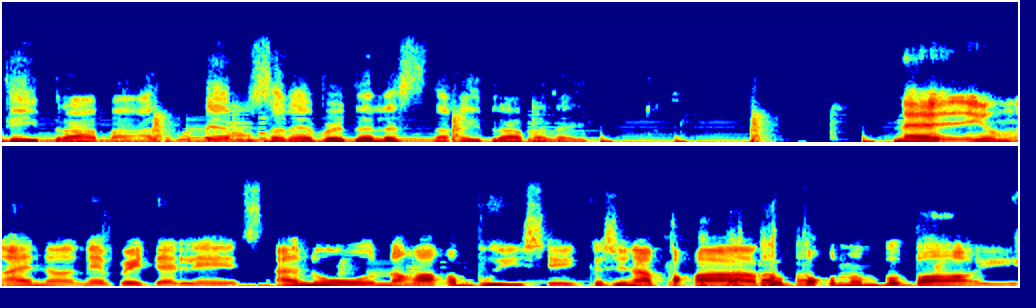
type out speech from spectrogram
K-drama. Ano ba meron sa Nevertheless na K-drama na na yung ano, nevertheless, ano, nakakabuisi kasi napaka-rupok ng babae.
